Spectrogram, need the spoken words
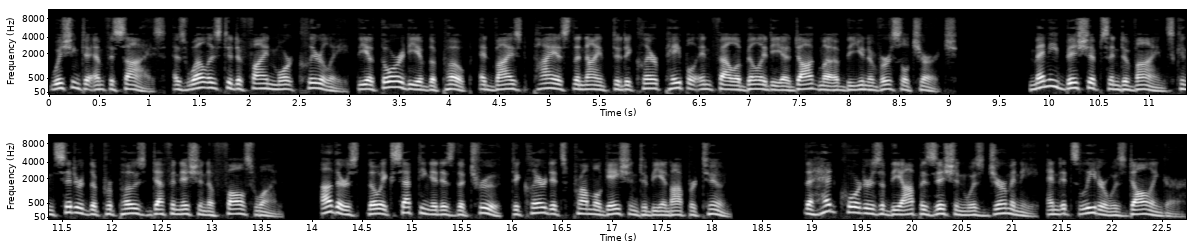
wishing to emphasize, as well as to define more clearly, the authority of the Pope, advised Pius IX to declare papal infallibility a dogma of the universal Church. Many bishops and divines considered the proposed definition a false one. Others, though accepting it as the truth, declared its promulgation to be inopportune. The headquarters of the opposition was Germany, and its leader was Dollinger.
